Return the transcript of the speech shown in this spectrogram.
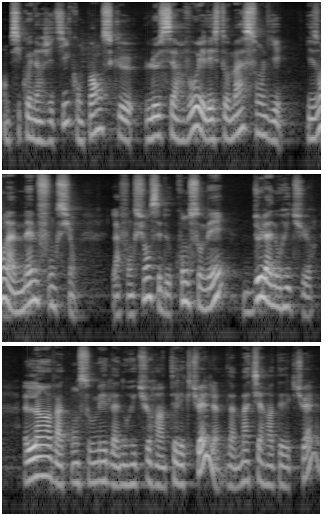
En psychoénergétique, on pense que le cerveau et l'estomac sont liés. Ils ont la même fonction. La fonction, c'est de consommer de la nourriture. L'un va consommer de la nourriture intellectuelle, de la matière intellectuelle,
